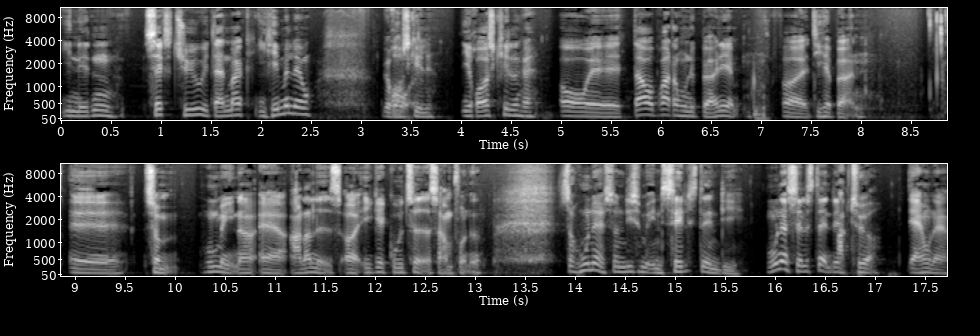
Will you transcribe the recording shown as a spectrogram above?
i 1926 i Danmark i Himmelev. Ved Roskilde. I Roskilde. Ja. Og øh, der opretter hun et børnehjem for de her børn, øh, som hun mener er anderledes og ikke er godtaget af samfundet. Så hun er sådan ligesom en selvstændig Hun er selvstændig. aktør. Ja, hun er.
